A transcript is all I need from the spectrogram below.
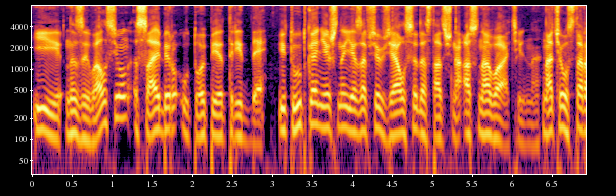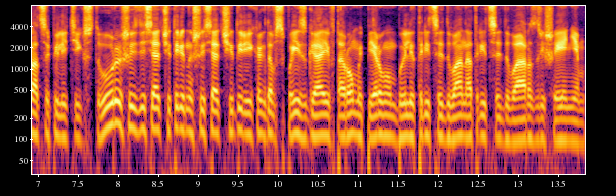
и назывался он Cyber Utopia 3D. И тут, конечно, я за все взялся достаточно основательно. Начал стараться пилить текстуры 64 на 64, когда в Space Guy втором и первом были 32 на 32 разрешением.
